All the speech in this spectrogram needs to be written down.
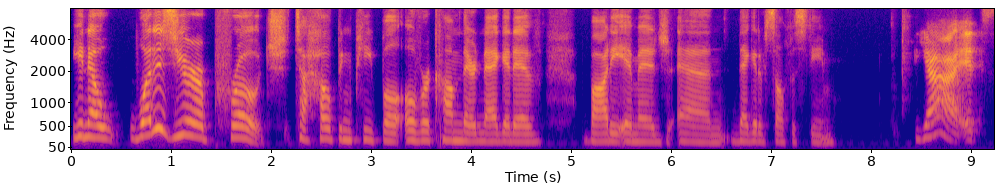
you know what is your approach to helping people overcome their negative body image and negative self-esteem yeah it's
